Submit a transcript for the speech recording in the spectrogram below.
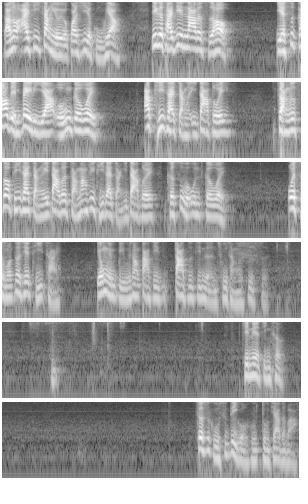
然后 IC 上游有关系的股票，一个台建拉的时候，也是高点背离呀。我问各位，啊，题材讲了一大堆，涨的时候题材讲了一大堆，涨上去题材讲一大堆，可是我问各位，为什么这些题材永远比不上大金大资金的人出场的事实？今天的金策。这是股市帝国独家的吧？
